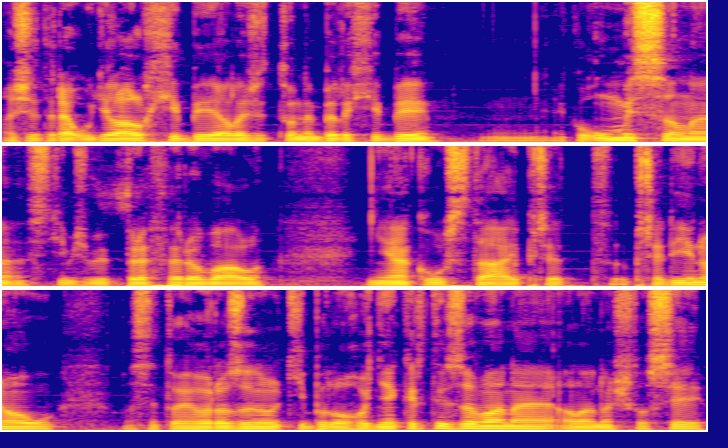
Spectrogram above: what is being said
a že teda udělal chyby, ale že to nebyly chyby mm, jako úmyslné s tím, že by preferoval nějakou stáj před, před jinou. Vlastně to jeho rozhodnutí bylo hodně kritizované, ale našlo si,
